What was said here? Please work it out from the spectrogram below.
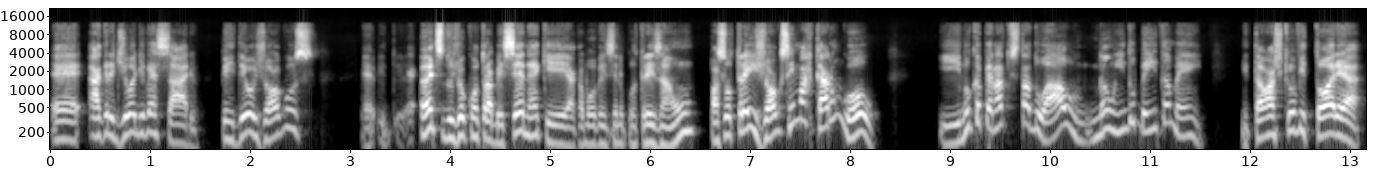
é, agredir o adversário. Perdeu jogos é, antes do jogo contra o ABC, né, que acabou vencendo por 3 a 1 passou três jogos sem marcar um gol. E no campeonato estadual, não indo bem também. Então, acho que o Vitória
